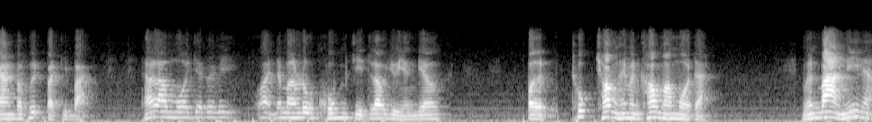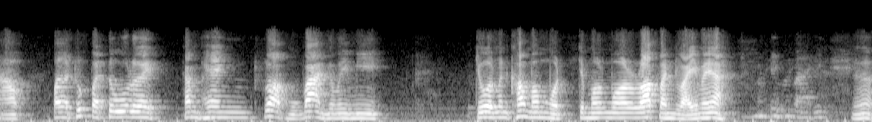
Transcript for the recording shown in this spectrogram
การประพฤติปฏิบัติ ถ้าเรามัวจะไปว่าจะมาลูกคุมจิตเราอยู่อย่างเดียว เปิดทุกช่องให้มันเข้ามาหมดอะ เหมือนบ้านนี้เนี่ยเอา เปิดทุกประตูเลยกำแพงรอบหมู่บ้านก็ไม่มี โจรมันเข้ามาหมด จะมามอรับมันไหวไหมอะไม่ไหวเออ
